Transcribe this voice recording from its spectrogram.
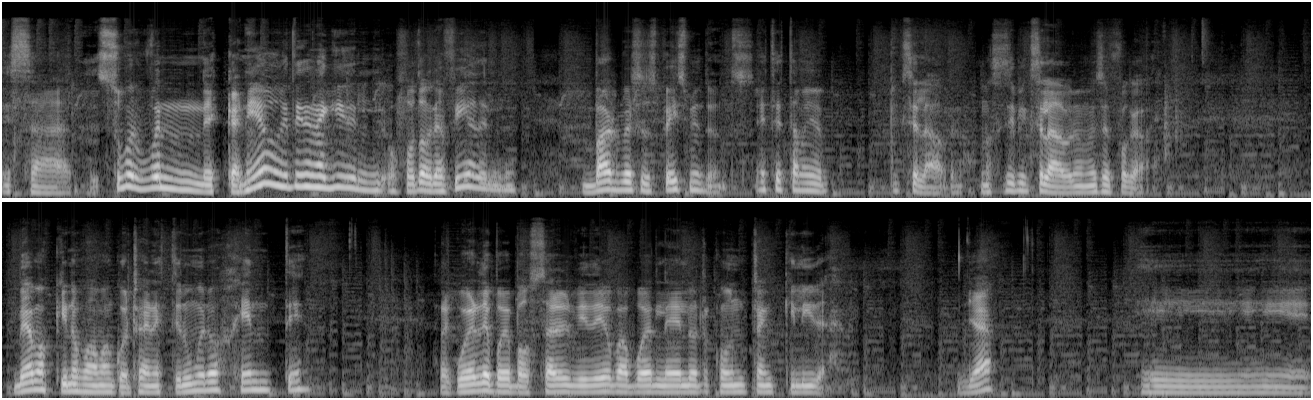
esa súper buen escaneo que tienen aquí, o fotografía del Bart vs Space Mutants. Este está medio pixelado, pero no sé si pixelado, pero me he enfocado. Veamos qué nos vamos a encontrar en este número, gente. Recuerde, puede pausar el video para poder leerlo con tranquilidad. ¿Ya? Eh,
